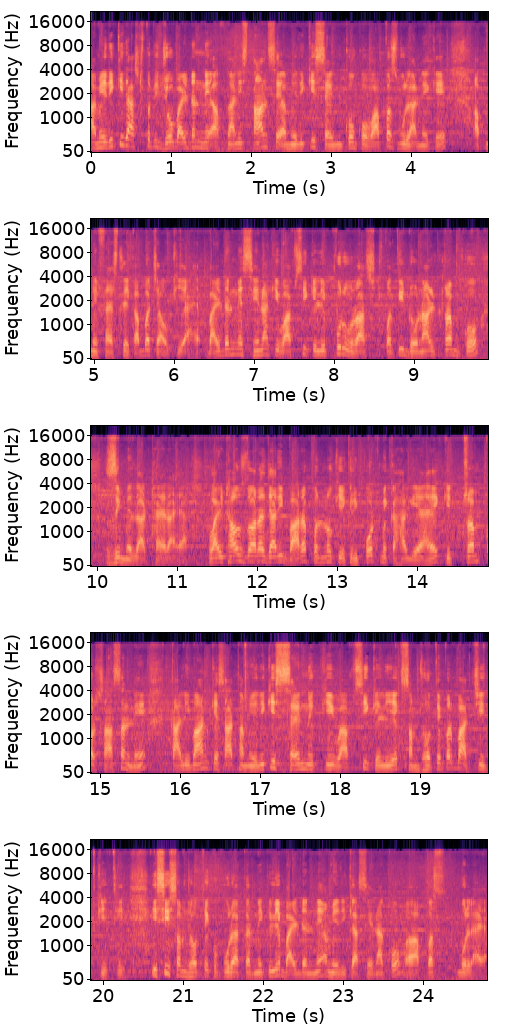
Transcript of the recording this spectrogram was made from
अमेरिकी राष्ट्रपति जो बाइडन ने अफ़गानिस्तान से अमेरिकी सैनिकों को वापस बुलाने के अपने फैसले का बचाव किया है। बाइडन ने सेना की वापसी के लिए पूर्व राष्ट्रपति डोनाल्ड ट्रंप को जिम्मेदार ठहराया। व्हाइट हाउस द्वारा जारी बारह पन्नों की एक रिपोर्ट में कहा गया है कि ट्रंप प्रशासन ने तालिबान के साथ अमेरिकी सैन्य की वापसी के लिए एक समझौते पर बातचीत की थी। इसी समझौते को पूरा करने के लिए बाइडन ने अमेरिका सेना को वापस बुलाया।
